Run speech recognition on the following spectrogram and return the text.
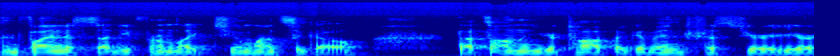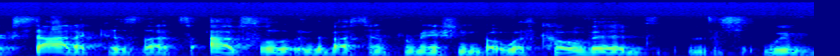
and find a study from like two months ago, that's on your topic of interest, you're you're ecstatic because that's absolutely the best information. But with COVID, we've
